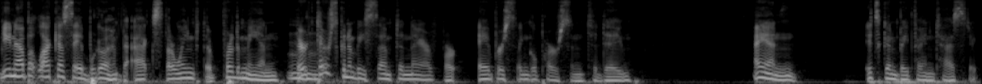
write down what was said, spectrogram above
you know. But like I said, we're gonna have the axe throwing for the, men. Mm-hmm. there's gonna be something there for every single person to do, and it's gonna be fantastic.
